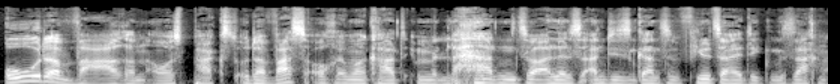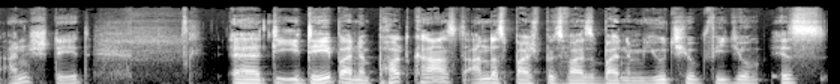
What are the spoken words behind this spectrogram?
oder Waren auspackst oder was auch immer gerade im Laden so alles an diesen ganzen vielseitigen Sachen ansteht, äh, die Idee bei einem Podcast, anders beispielsweise bei einem YouTube-Video, ist,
